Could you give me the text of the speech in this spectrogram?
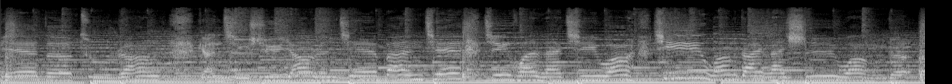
别的土壤。感情需要人接班，接近换来期望，期望带来失望的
